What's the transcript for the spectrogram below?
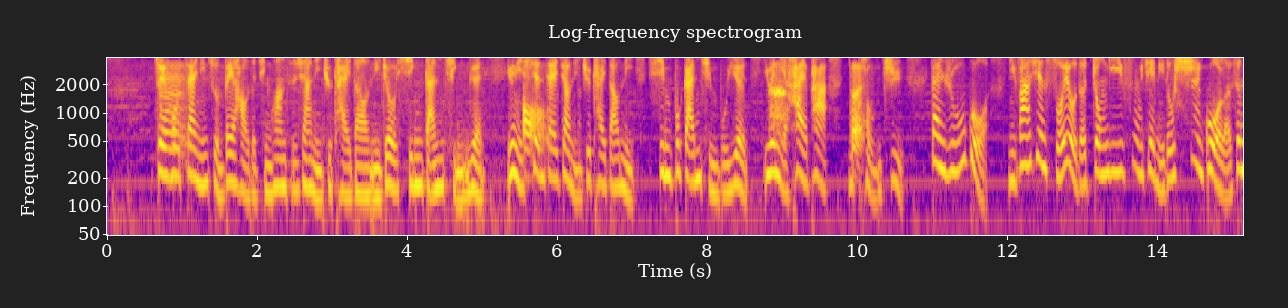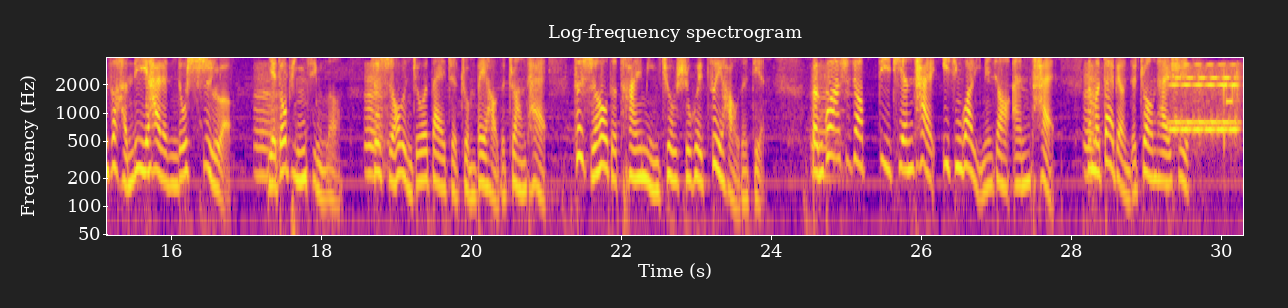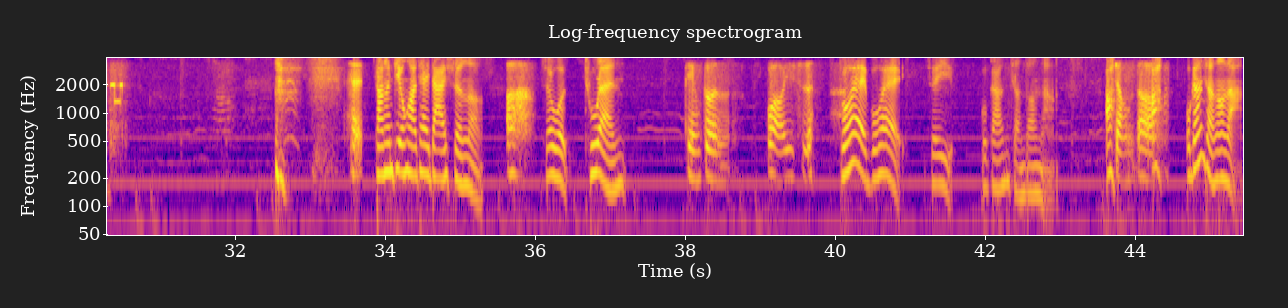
最后，嗯。在你准备好的情况之下，你去开刀，你就心甘情愿，因为你哦。现在叫你去开刀，你心不甘情不愿，因为你害怕，你恐惧。但如果你发现所有的中医附件你都试过了，甚至很厉害的你都试了，嗯。也都瓶颈了，嗯。这时候你就会带着准备好的状态，这时候的 timing 就是会最好的点。本卦是叫地天泰，易经卦里面叫安泰，嗯。那么代表你的状态是嘿。刚刚电话太大声了，啊，所以我突然停顿了，不好意思，不会不会，所以我刚刚讲到哪？讲到啊我刚刚讲到哪？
